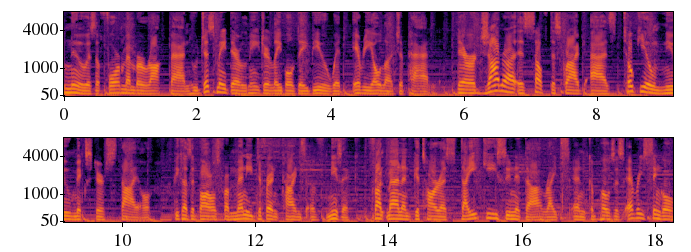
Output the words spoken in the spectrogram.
Gnu is a four member rock band who just made their major label debut with Ariola Japan. Their genre is self described as Tokyo New Mixture style because it borrows from many different kinds of music. Frontman and guitarist Daiki Tsuneta writes and composes every single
